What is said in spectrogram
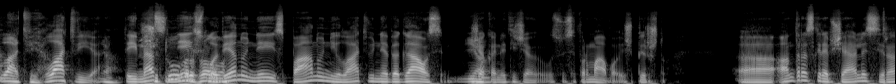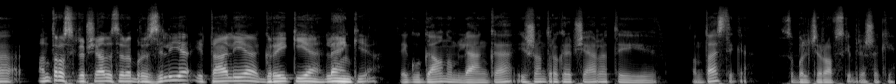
Latvija. Latvija. Ja. Tai mes Šitų nei varžovų... slovenų, nei ispanų, nei latvių nebegausim. Ja. Žiūrėk, netyčia susiformavo iš pirštų. Antras krepšelis yra. Antras krepšelis yra Brazilija, Italija, Graikija, Lenkija. Tai jeigu gaunam Lenką iš antro krepšelio, tai fantastika. Su Balčiarovskiu prieš akį.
